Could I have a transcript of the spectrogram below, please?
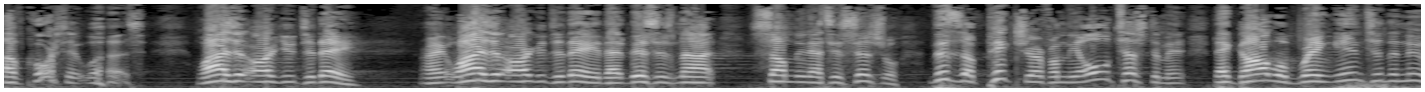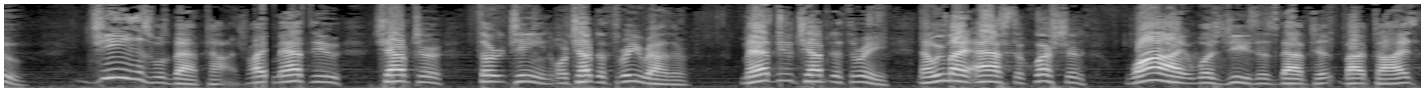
Of course it was. Why is it argued today? Right? Why is it argued today that this is not something that's essential? This is a picture from the Old Testament that God will bring into the New. Jesus was baptized, right? Matthew chapter 13, or chapter 3 rather. Matthew chapter 3. Now we might ask the question, why was Jesus baptized?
